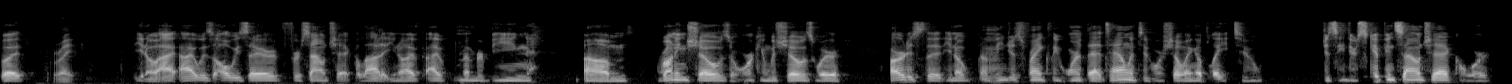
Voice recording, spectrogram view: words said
but right, you know, I, I was always there for sound check a lot. Of, you know, I, I remember being um, running shows or working with shows where artists that, you know, I mean, just frankly weren't that talented were showing up late to just either skipping sound check or,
